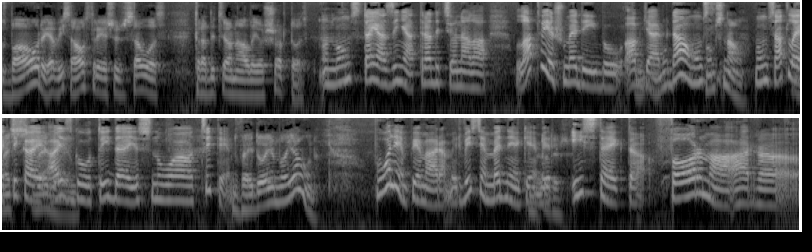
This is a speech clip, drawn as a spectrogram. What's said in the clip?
uz bauri, ja visi austrieši ir savos tradicionālajos šortos. Un mums tajā ziņā tradicionālā latviešu medību apģērba Mums- nav. Mums, mums nav. Mums atliek Mēs tikai. Aizgūt idejas no citiem. Veidojam no jauna. Poļiem, piemēram, ir visiem medniekiem Nu, ir, ir izteikta forma ar uh,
